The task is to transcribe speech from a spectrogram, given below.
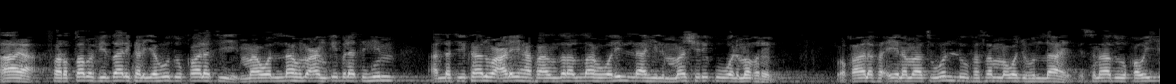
آية فارتب في ذلك اليهود قالت ما ولاهم عن قبلتهم التي كانوا عليها فأنزل الله ولله المشرق والمغرب. وقال فأينما تولوا فثم وجه الله. إسناده قوي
